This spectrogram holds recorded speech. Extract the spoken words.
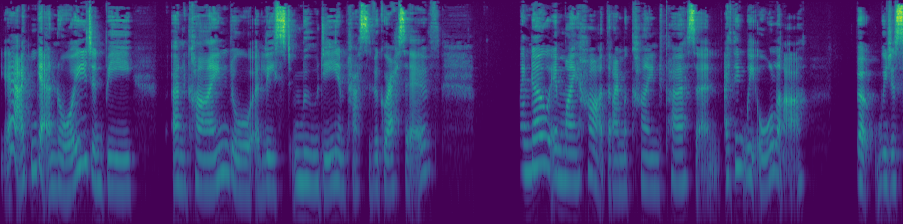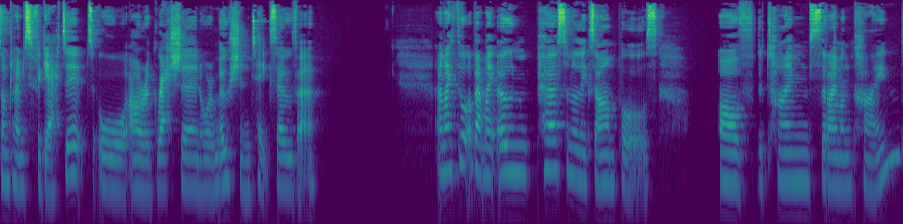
yeah, I can get annoyed and be unkind or at least moody and passive aggressive. I know in my heart that I'm a kind person. I think we all are, but we just sometimes forget it or our aggression or emotion takes over. And I thought about my own personal examples of the times that I'm unkind.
